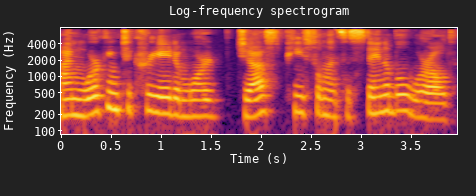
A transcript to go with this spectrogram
I'm working to create a more just, peaceful, and sustainable world,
